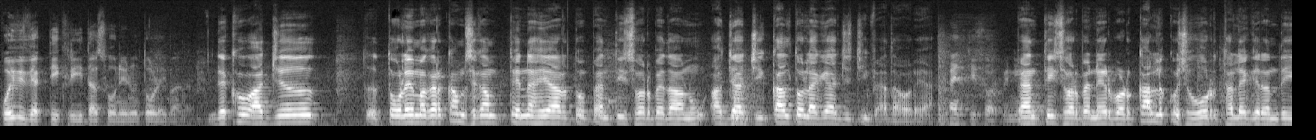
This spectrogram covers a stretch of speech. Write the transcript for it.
ਕੋਈ ਵੀ ਵਿਅਕਤੀ ਖਰੀਦਦਾ ਸੋਨੇ ਨੂੰ ਤੋਲੇ ਮਗਰ? ਦੇਖੋ ਅੱਜ ਤੋਲੇ ਮਗਰ ਕਮ ਸੇ ਕਮ 3000 ਤੋਂ 3500 ਰੁਪਏ ਦਾ ਉਹਨੂੰ ਅੱਜ ਅੱਜ ਹੀ ਕੱਲ ਤੋਂ ਲੈ ਕੇ ਅੱਜ ਹੀ ਫਾਇਦਾ ਹੋ ਰਿਹਾ। 3500 ਰੁਪਏ ਨਹੀਂ 3500 ਰੁਪਏ ਨਿਰਭਰ। ਕੱਲ ਕੁਝ ਹੋਰ ਥੱਲੇ ਗਿਰਨ ਦੀ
